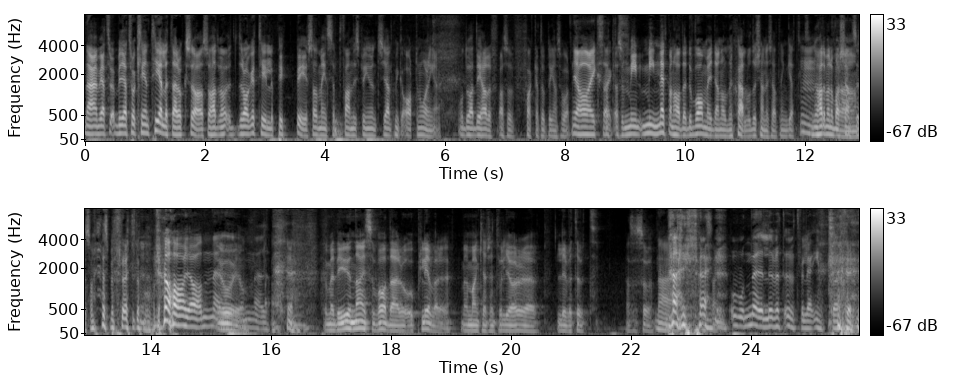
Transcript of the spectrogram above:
Nej men jag tror, men jag tror klientelet där också, så hade man dragit till Pippi så hade man insett fan det springer runt så jävligt mycket 18-åringar Och då hade det hade alltså fuckat upp det ganska hårt Ja, exakt. att, Alltså min, minnet man hade, då var man i den åldern själv och då kändes allting gött liksom. Mm. Nu hade man nog bara Ja. känt sig som Jesper Fröjd Ja, ja, nej, Jo, jo. nej. Men det är ju nice att vara där och uppleva det. Men man kanske inte vill göra det livet ut. Alltså så. Nej, Nej, nej. Oh nej, livet ut vill jag inte.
